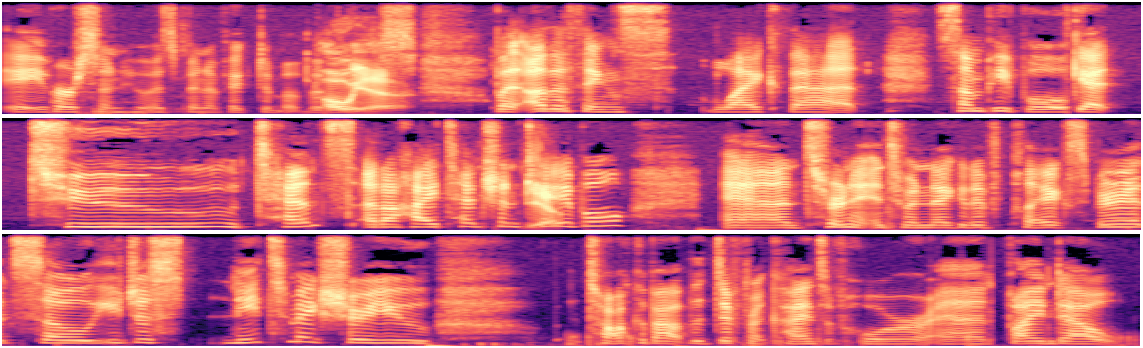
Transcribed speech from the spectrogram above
a person who has been a victim of abuse. Oh, yeah. But other things like that, some people get too tense at a high tension Yep. table and turn it into a negative play experience. So you just need to make sure you talk about the different kinds of horror and find out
